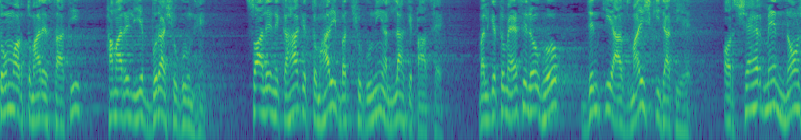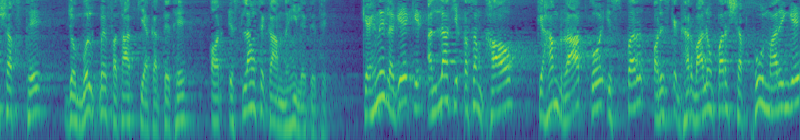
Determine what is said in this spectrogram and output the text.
تم اور تمہارے ساتھی ہمارے لیے برا شگون ہیں۔ سوالے نے کہا کہ تمہاری بدشگونی اللہ کے پاس ہے، بلکہ تم ایسے لوگ ہو جن کی آزمائش کی جاتی ہے اور شہر میں نو شخص تھے جو ملک میں فساد کیا کرتے تھے اور اصلاح سے کام نہیں لیتے تھے۔ کہنے لگے کہ اللہ کی قسم کھاؤ کہ ہم رات کو اس پر اور اس کے گھر والوں پر شبخون ماریں گے،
